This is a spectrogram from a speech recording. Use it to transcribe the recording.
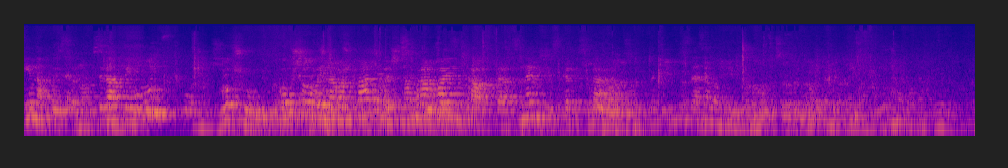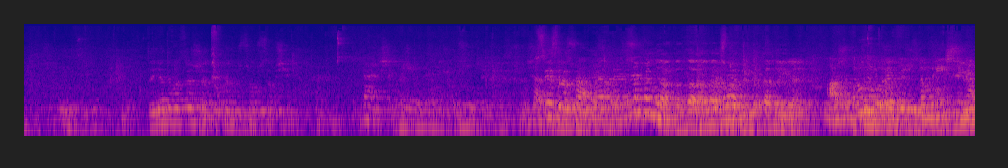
і написано дев'ятий пункт ковшовий навантажувач на правазі трактора. Це Немківська міська рада. Та я не возражаю, тільки в цьому сообщенні. Далі. Все зрозуміло. Все понятно, да, надо. А вже другим проєктом рішенням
